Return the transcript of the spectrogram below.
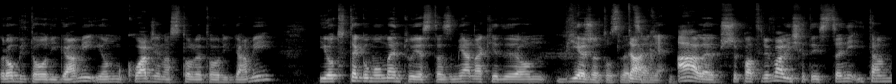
robi to origami i on mu kładzie na stole to origami i od tego momentu jest ta zmiana, kiedy on bierze to zlecenie. Tak. Ale przypatrywali się tej scenie i tam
